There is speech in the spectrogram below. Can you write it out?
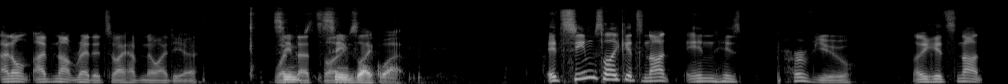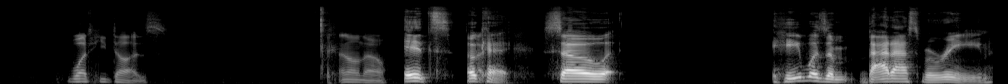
I don't I've not read it, so I have no idea. What seems like. seems like what? It seems like it's not in his purview. Like it's not what he does. I don't know. It's okay. So he was a badass marine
